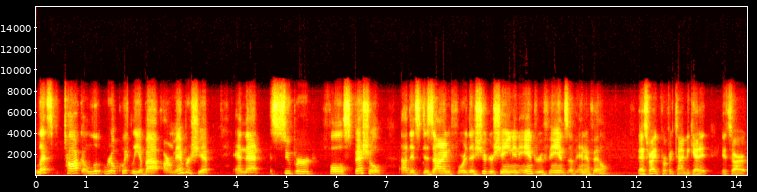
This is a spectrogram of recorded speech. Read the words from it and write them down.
let's talk a little real quickly about our membership and that super fall special uh, that's designed for the Sugar Shane and Andrew fans of NFL. That's right. Perfect time to get it. It's our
